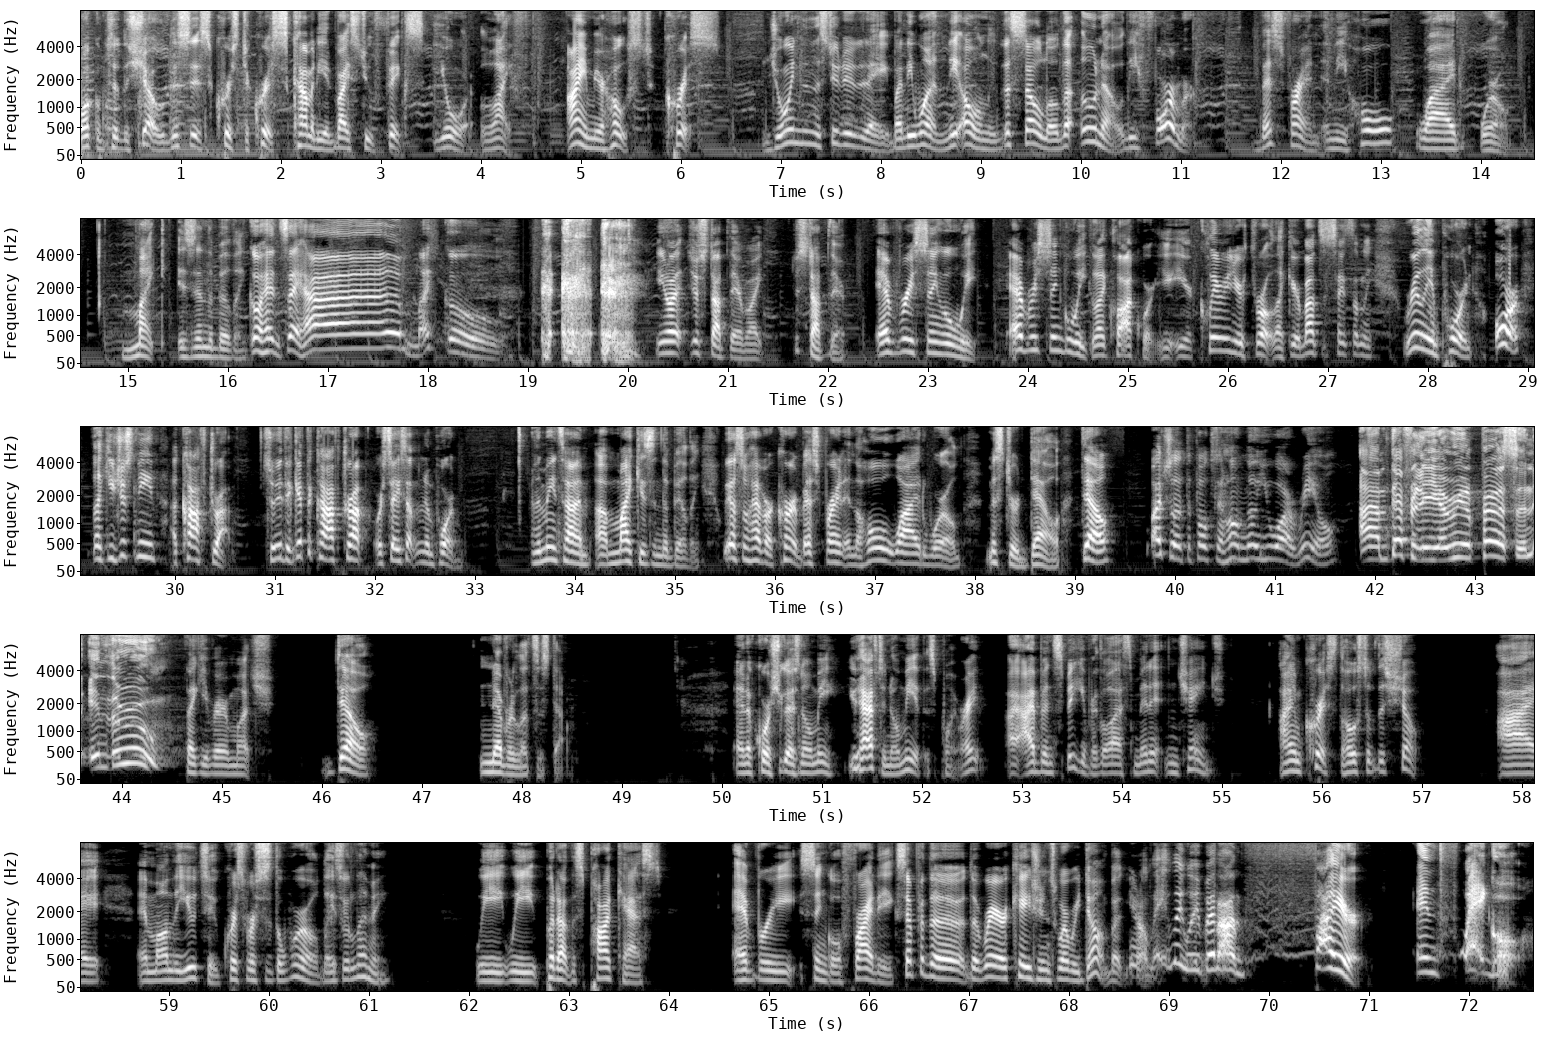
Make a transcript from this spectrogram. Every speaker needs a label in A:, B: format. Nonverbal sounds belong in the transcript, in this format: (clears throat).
A: Welcome to the show. This is Chris to Chris, comedy advice to fix your life. I am your host, Chris, joined in the studio today by the one, the only, the solo, the uno, the former best friend in the whole wide world. Mike is in the building. Go ahead and say hi, Michael. (clears throat) you know what? Just stop there, Mike. Just stop there. Every single week, every single week, like clockwork, you- you're clearing your throat like you're about to say something really important, or like you just need a cough drop. So either get the cough drop or say something important. In the meantime, uh, Mike is in the building. We also have our current best friend in the whole wide world, Mr. Dell. Dell, why don't you let the folks at home know you are real?
B: I am definitely a real person in the room.
A: Thank you very much. Dell never lets us down. And of course, you guys know me. You have to know me at this point, right? I- I've been speaking for the last minute and change. I am Chris, the host of this show. I am on the YouTube, Chris versus the World, Laser Lemming. We we put out this podcast every single Friday, except for the the rare occasions where we don't. But you know, lately we've been on fire and fuego.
